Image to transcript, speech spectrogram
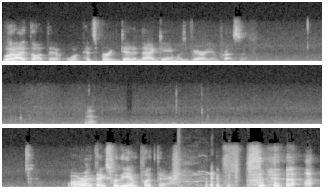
But I thought that what Pittsburgh did in that game was very impressive. Yeah. All right. Thanks for the input there.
